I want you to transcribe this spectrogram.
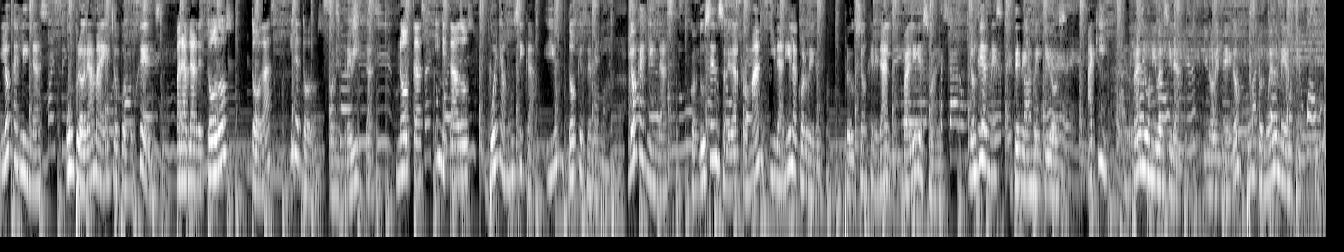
Locas Lindas, un programa hecho por mujeres, Para hablar de todos, todas y de todos. con entrevistas, Notas, invitados. buena música y un toque femenino. Locas Lindas, conducen Soledad Román y Daniela Cordero. Producción general, Valeria Suárez. Los viernes desde las 22. Aquí, en Radio Universidad, 92.9 MHz.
